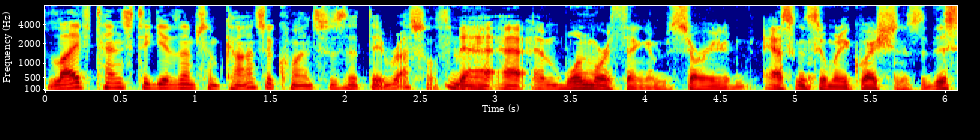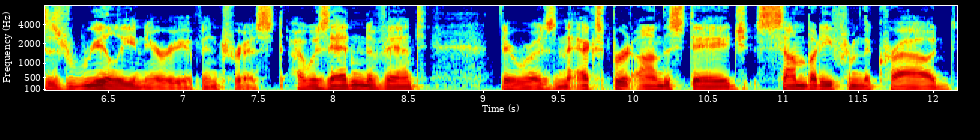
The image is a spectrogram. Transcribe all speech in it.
life tends to give them some consequences that they wrestle through. Now, uh, one more thing. I'm sorry I'm asking so many questions. This is really an area of interest. I was at an event there was an expert on the stage, somebody from the crowd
